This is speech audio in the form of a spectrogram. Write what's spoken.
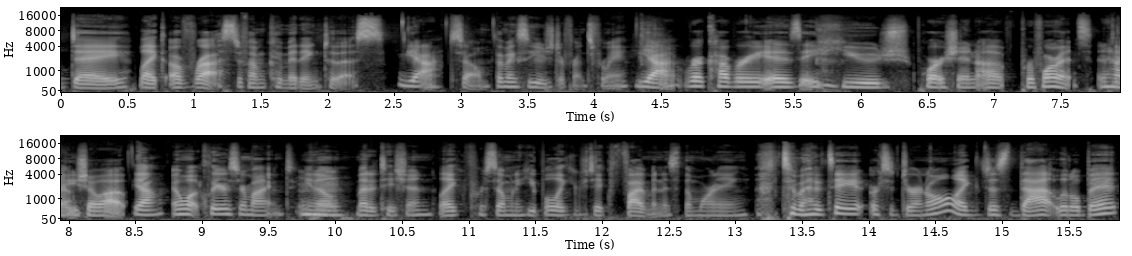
day like of rest if I'm committing to this. Yeah. So that makes a huge difference for me. Yeah, recovery is a huge portion of performance and how Yeah. you show up. Yeah, and what clears your mind, you know, mm-hmm. meditation. Like for so many people, like if you take five minutes in the morning to meditate or to journal, like just that little bit,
